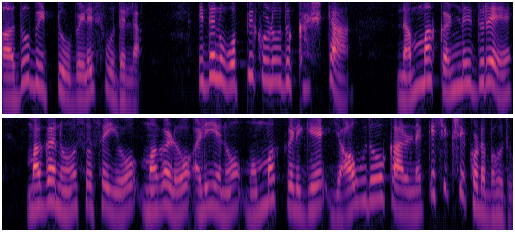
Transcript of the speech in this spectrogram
ಅದು ಬಿಟ್ಟು ಬೆಳೆಸುವುದಲ್ಲ. ಇದನ್ನು ಒಪ್ಪಿಕೊಳ್ಳುವುದು ಕಷ್ಟ. ನಮ್ಮ ಕಣ್ಣಿದ್ರೆ ಮಗನೋ, ಸೊಸೆಯೋ, ಮಗಳೋ, ಅಳಿಯನೋ ಮೊಮ್ಮಕ್ಕಳಿಗೆ ಯಾವುದೋ ಕಾರಣಕ್ಕೆ ಶಿಕ್ಷೆ ಕೊಡಬಹುದು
